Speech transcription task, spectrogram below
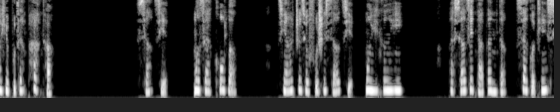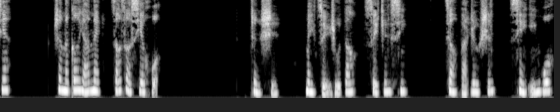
我也不再怕他。小姐，莫再哭了。锦儿这就服侍小姐沐浴更衣，把小姐打扮的赛过天仙，让那高衙内早早卸火。正是媚嘴如刀碎真心，叫把肉身现银窝。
